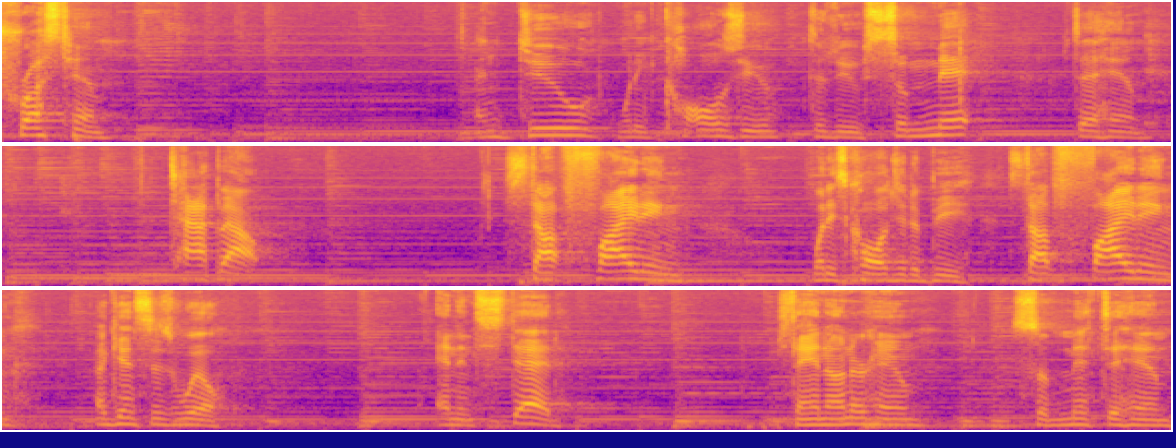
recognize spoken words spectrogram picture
Trust Him and do what He calls you to do. Submit to Him. Tap out. Stop fighting what He's called you to be. Stop fighting against His will. And instead, stand under Him, submit to Him,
